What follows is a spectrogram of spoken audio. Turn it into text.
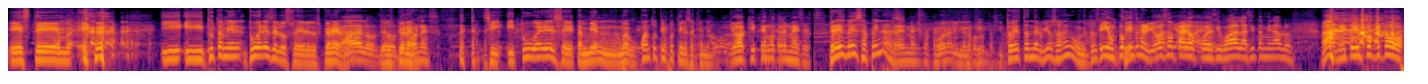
Este. y, y tú también, tú eres de los, eh, de los pioneros. ¿no? Ah, de los, de los pioneros. viejones. Sí, y tú eres eh, también nuevo. ¿Cuánto tiempo tienes aquí en el? Yo aquí tengo tres meses. ¿Tres meses apenas? Tres meses apenas. ¿y todavía estás nerviosa? Entonces- Sí, un poquito ¿sí? nervioso, pero pues eh. igual, así también hablo. Ah. También estoy un poquito,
